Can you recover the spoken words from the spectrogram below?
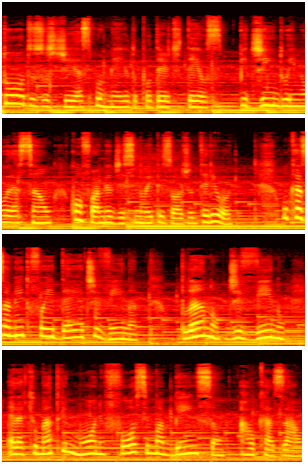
todos os dias por meio do poder de Deus, pedindo em oração, conforme eu disse no episódio anterior. O casamento foi ideia divina. O plano divino era que o matrimônio fosse uma bênção ao casal,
